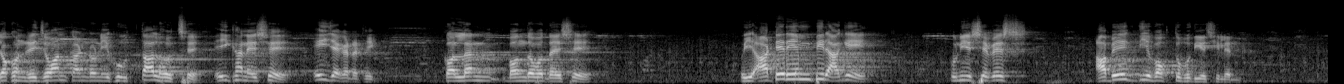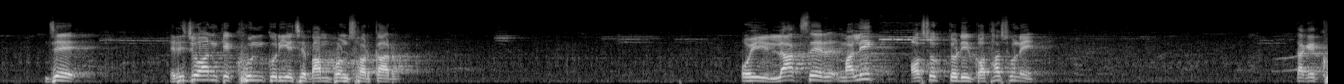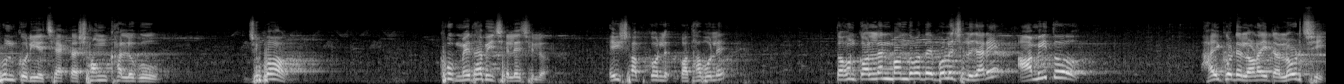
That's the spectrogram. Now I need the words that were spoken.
যখন রেজওয়ান কাণ্ড নিয়ে খুব উত্তাল হচ্ছে, এইখানে এসে, এই জায়গাটা ঠিক, কল্যাণ বন্দ্যোপাধ্যায় এসে ওই আটের এমপির আগে উনি এসে বেশ আবেগ দিয়ে বক্তব্য দিয়েছিলেন যে রিজওয়ানকে খুন করিয়েছে বামফ্রন্ট সরকার। ওই লাক্সের মালিক অশোক তডির কথা শুনে তাকে খুন করিয়েছে একটা সংখ্যালঘু যুবক। খুব মেধাবী ছেলে ছিল। এই সব কথা বলে তখন কল্যাণ বন্দ্যোপাধ্যায় বলেছিল জানে আমি তো হাইকোর্টে লড়াইটা লড়ছি।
